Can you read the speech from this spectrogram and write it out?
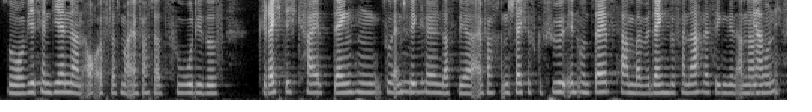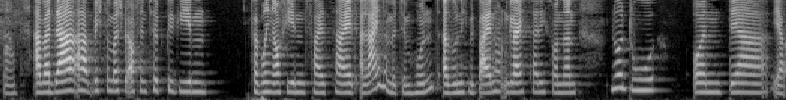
So, wir tendieren dann auch öfters mal einfach dazu, dieses Gerechtigkeitsdenken zu entwickeln, mhm. dass wir einfach ein schlechtes Gefühl in uns selbst haben, weil wir denken, wir vernachlässigen den anderen ja, Hund. So. Aber da habe ich zum Beispiel auch den Tipp gegeben, verbring auf jeden Fall Zeit alleine mit dem Hund, also nicht mit beiden Hunden gleichzeitig, sondern nur du und der, ja,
